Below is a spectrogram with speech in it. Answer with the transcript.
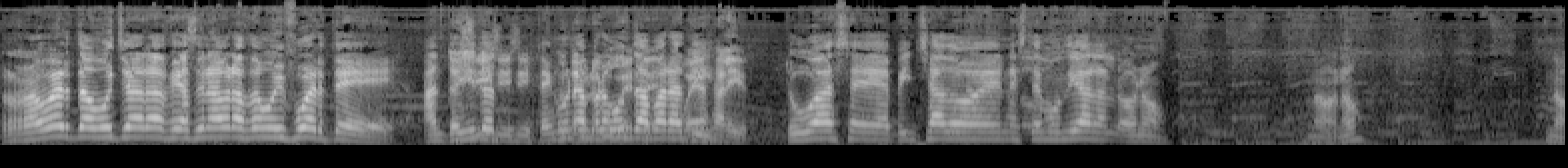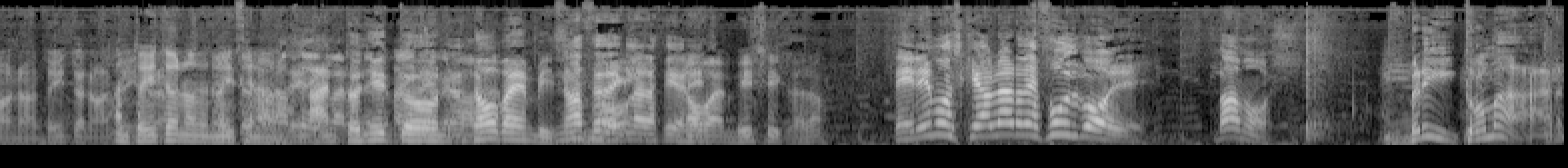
Roberto, muchas gracias. Un abrazo muy fuerte. Antoñito, Sí, sí, sí, tengo no una te pregunta para voy a ti. ¿Tú has eh, pinchado en este mundial o no? No, no. No, no, Antoñito no. Antoñito no, no dice nada. Antoñito no va en bici. No hace declaraciones. No va en bici, claro. Tenemos que hablar de fútbol. Vamos. Bricomar,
